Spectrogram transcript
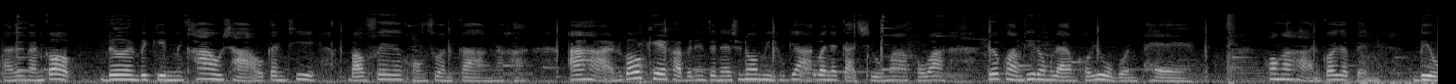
หลังจากนั้นก็เดินไปกินข้าวเช้ากันที่บัฟเฟ่ของส่วนกลางนะคะ อาหารก็โอเคค่ะ เป็น international มีทุกอย่าง บรรยากาศชิลมาก เพราะว่าด้วยความที่โรงแรมเขาอยู่บนแพ ห้องอาหารก็จะเป็นวิว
